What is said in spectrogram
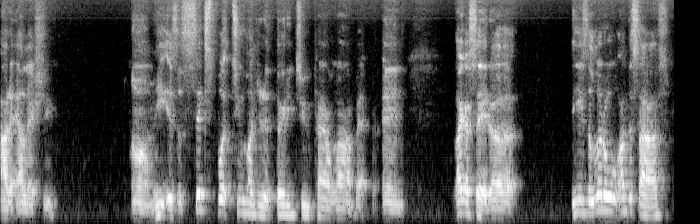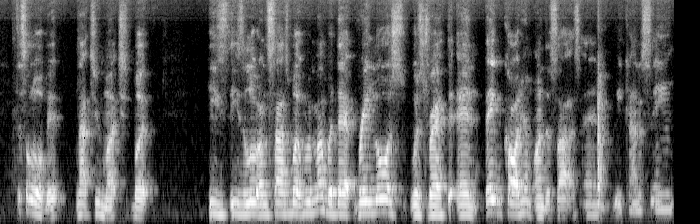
out of LSU. Um, he is a six foot, 232 pound linebacker. And like I said, uh, he's a little undersized, just a little bit, not too much, but he's he's a little undersized. But remember that Ray Lewis was drafted, and they called him undersized, and we kind of seen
